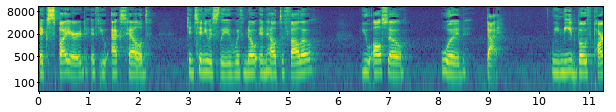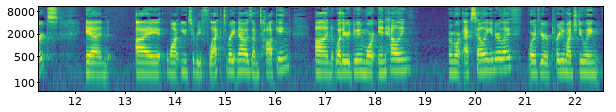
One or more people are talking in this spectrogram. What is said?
expired, if you exhaled continuously with no inhale to follow, you also would die. We need both parts. And I want you to reflect right now as I'm talking on whether you're doing more inhaling or more exhaling in your life, or if you're pretty much doing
